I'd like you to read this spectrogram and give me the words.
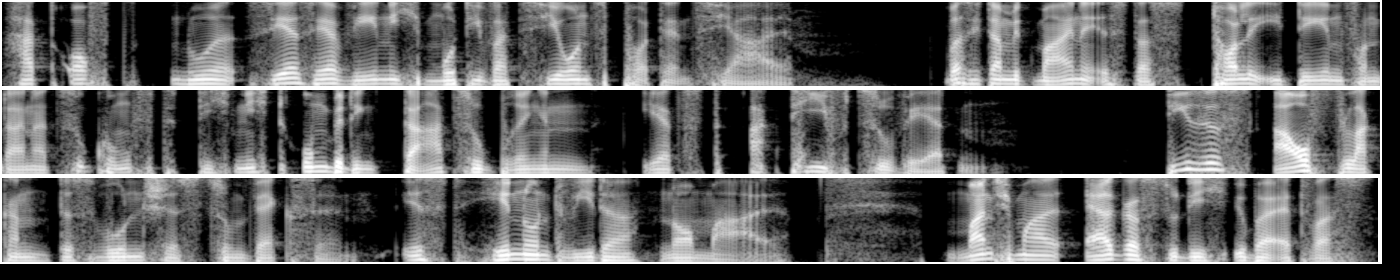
hat oft nur sehr, sehr wenig Motivationspotenzial. Was ich damit meine, ist, dass tolle Ideen von deiner Zukunft dich nicht unbedingt dazu bringen, jetzt aktiv zu werden. Dieses Aufflackern des Wunsches zum Wechseln ist hin und wieder normal. Manchmal ärgerst du dich über etwas,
